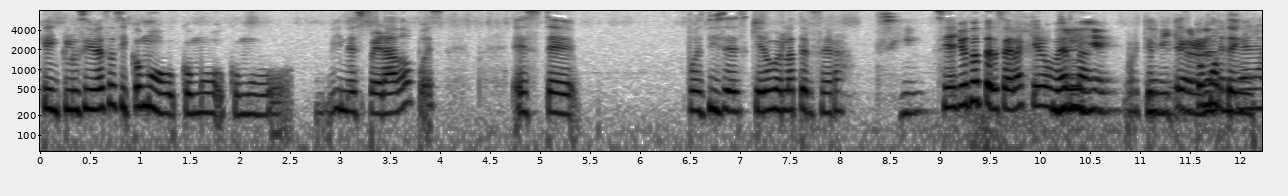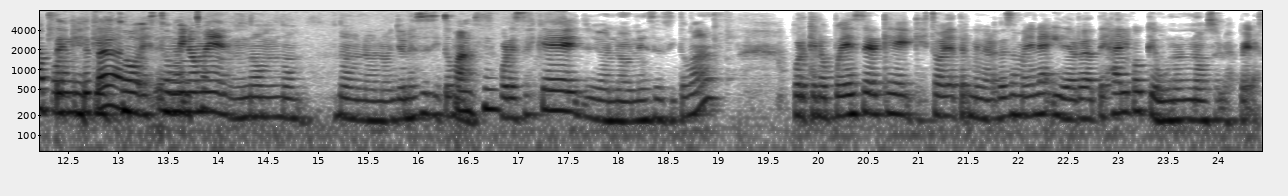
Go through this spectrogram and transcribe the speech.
que inclusive es así como como como inesperado pues este pues dices quiero ver la tercera Sí. Si hay una tercera, quiero verla. porque es como te, porque esto, esto a mí no me, no, no, no, no, no, yo necesito más. Por eso es que yo no necesito más, porque no puede ser que, que, esto vaya a terminar de esa manera y de verdad es algo que uno no se lo espera.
